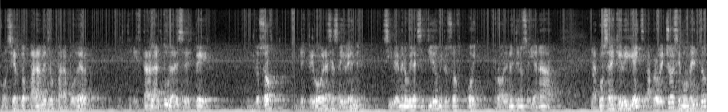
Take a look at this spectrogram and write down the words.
con ciertos parámetros para poder este, estar a la altura de ese despegue. Microsoft despegó gracias a IBM. Si IBM no hubiera existido, Microsoft hoy probablemente no sería nada. La cosa es que Bill Gates aprovechó ese momento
